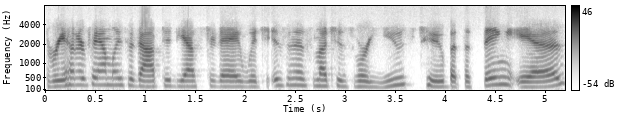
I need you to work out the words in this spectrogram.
300 families adopted yesterday, which isn't as much as we're used to. But the thing is,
